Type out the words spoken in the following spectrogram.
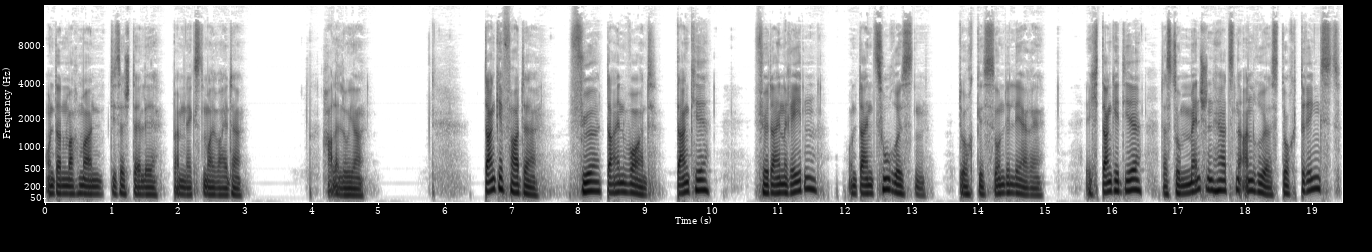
und dann machen wir an dieser Stelle beim nächsten Mal weiter. Halleluja. Danke, Vater, für dein Wort. Danke für dein Reden und dein Zurüsten durch gesunde Lehre. Ich danke dir, dass du Menschenherzen anrührst, durchdringst,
